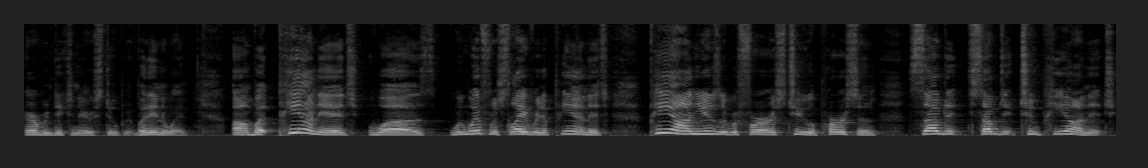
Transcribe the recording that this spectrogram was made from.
Urban Dictionary, stupid. But anyway, um, but peonage was we went from slavery to peonage. Peon usually refers to a person subject subject to peonage,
